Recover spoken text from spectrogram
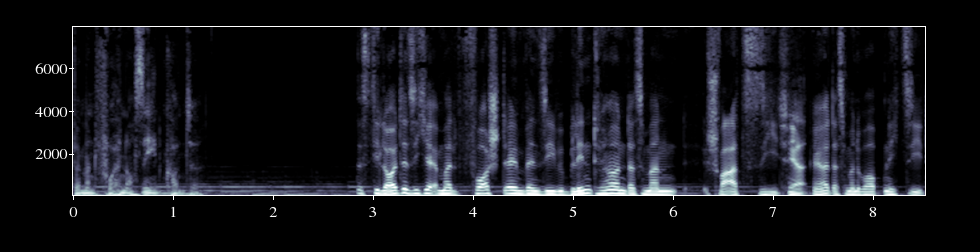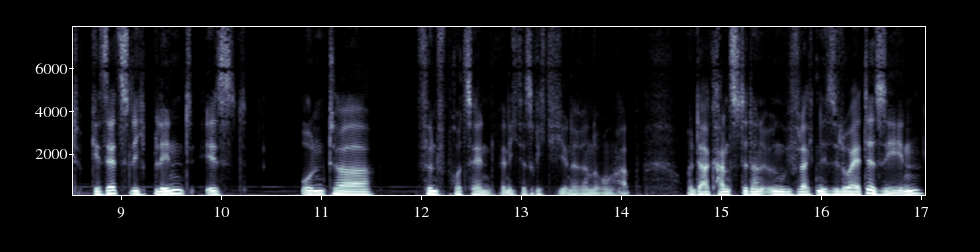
wenn man vorher noch sehen konnte? dass die Leute sich ja immer vorstellen, wenn sie blind hören, dass man schwarz sieht. Ja. ja dass man überhaupt nichts sieht. Gesetzlich blind ist unter fünf Prozent, wenn ich das richtig in Erinnerung habe. Und da kannst du dann irgendwie vielleicht eine Silhouette sehen.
